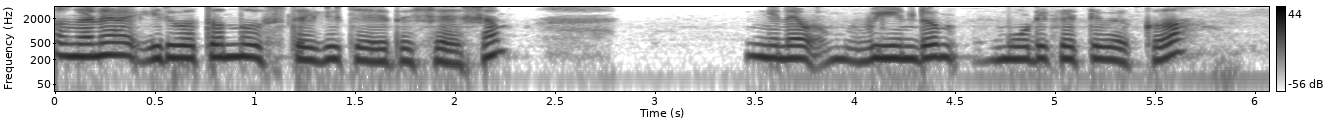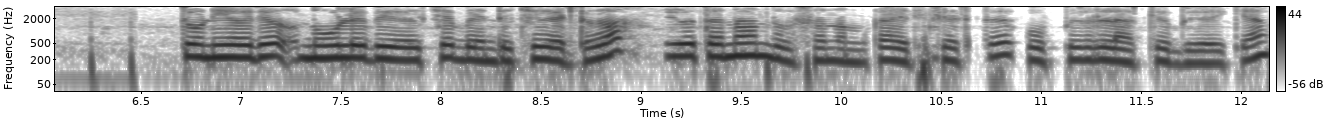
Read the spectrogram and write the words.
അങ്ങനെ ഇരുപത്തൊന്ന് ദിവസത്തേക്ക് ചെയ്ത ശേഷം ഇങ്ങനെ വീണ്ടും മൂടിക്കെട്ടി വെക്കുക. തുണി ഒരു നൂലുപയോഗിച്ച് ബന്ധിച്ച് കെട്ടുക. ഇരുപത്തൊന്നാം ദിവസം നമുക്ക് അരിച്ചെടുത്ത് കുപ്പികളിലാക്കി ഉപയോഗിക്കാം.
